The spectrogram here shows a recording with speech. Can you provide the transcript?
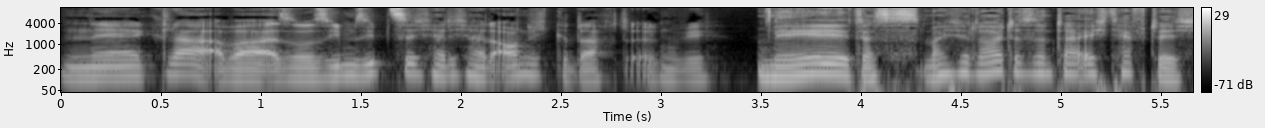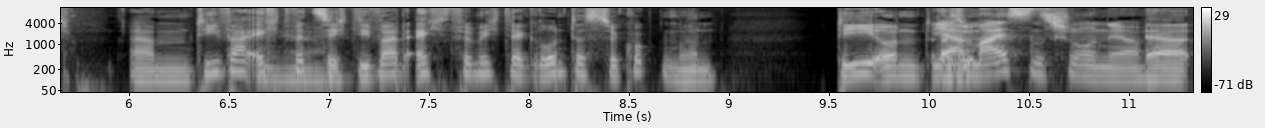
Nee, klar, aber also 77 hätte ich halt auch nicht gedacht irgendwie. Nee, das ist, manche Leute sind da echt heftig. Ähm, die war echt Ja. witzig. Die war echt für mich der Grund, das zu gucken, Mann. Die und, Ja, also, meistens schon, ja. ja,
